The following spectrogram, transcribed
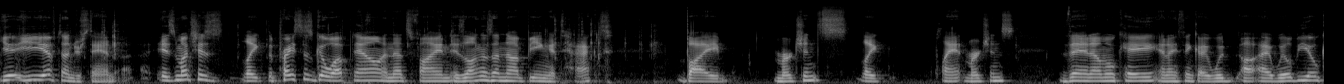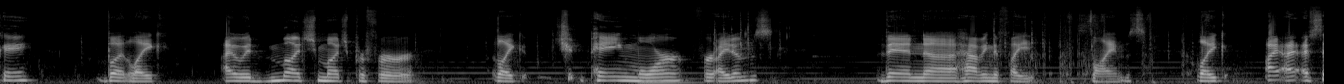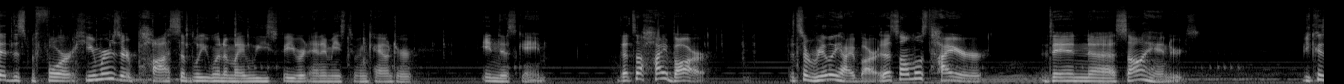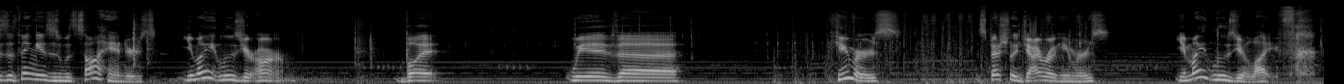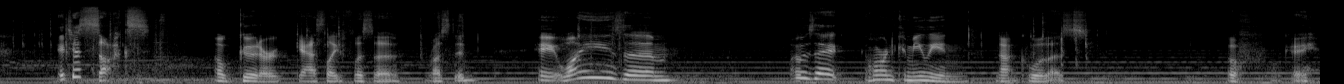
You, you have to understand, as much as like the prices go up now, and that's fine, as long as I'm not being attacked by merchants, like plant merchants, then I'm okay, and I think I would, uh, I will be okay. But like, I would much, much prefer, like, paying more for items than uh, having to fight slimes. Like, I, I, I've said this before. Humors are possibly one of my least favorite enemies to encounter in this game. That's a high bar. That's a really high bar. That's almost higher than uh, Sawhanders. Because the thing is, is with Sawhanders, you might lose your arm. But with uh, humors, especially gyro humors, you might lose your life. it just sucks. Oh, good. Our gaslight Flissa rusted. Hey, why is um, why was that horned chameleon not cool with us? Oh, okay.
